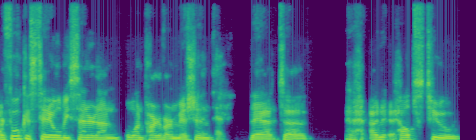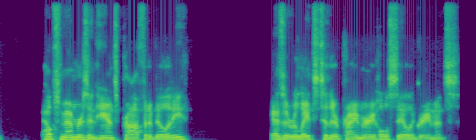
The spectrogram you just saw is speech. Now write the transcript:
our focus today will be centered on one part of our mission that uh, helps to helps members enhance profitability as it relates to their primary wholesale agreements.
